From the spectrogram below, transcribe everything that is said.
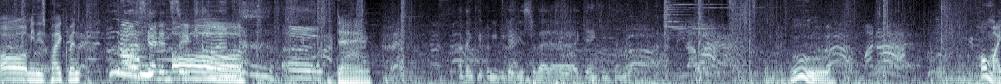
Oh, I mean, these pikemen. No, this guy didn't see Oh, it coming. Uh, dang. I think people need to get used to that uh, ganking thing. Ooh. Oh my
